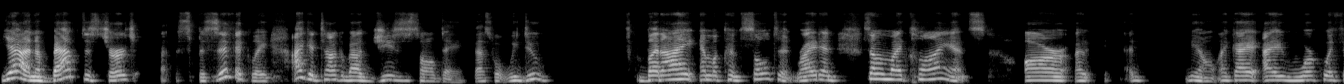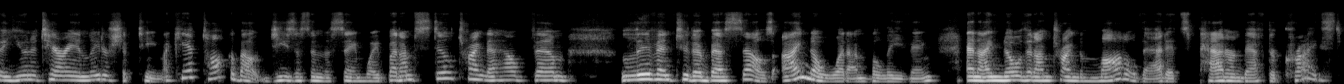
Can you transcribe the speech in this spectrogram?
yeah, in a Baptist church uh, specifically, I could talk about Jesus all day. That's what we do but I am a consultant, right? And some of my clients are a, you know like I, I work with a unitarian leadership team. I can't talk about jesus in the same way but i'm still trying to help them live into their best selves. I know what i'm believing and i know that i'm trying to model that. It's patterned after christ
